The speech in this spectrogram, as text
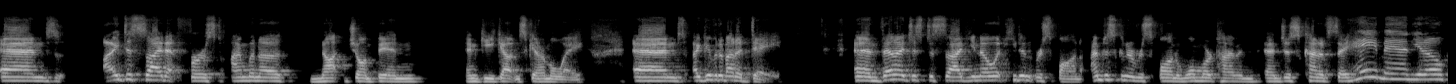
And I decide at first I'm going to not jump in and geek out and scare him away. And I give it about a day. And then I just decide, you know what, he didn't respond. I'm just going to respond one more time and, and just kind of say, hey, man, you know,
